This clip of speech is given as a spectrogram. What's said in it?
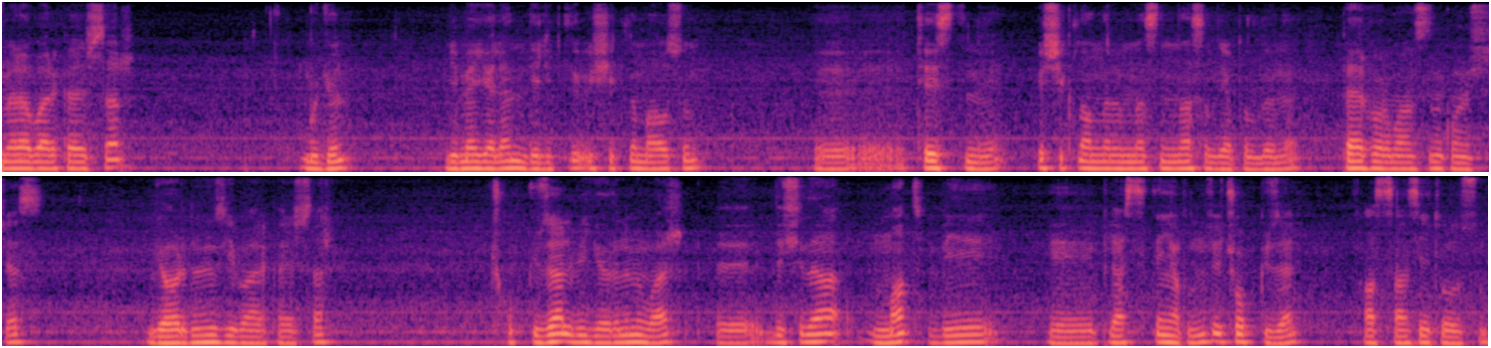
merhaba arkadaşlar. Bugün BİM'e gelen delikli ışıklı mouse'un e, testini, ışıklandırılmasının nasıl yapıldığını, performansını konuşacağız. Gördüğünüz gibi arkadaşlar çok güzel bir görünümü var. E, dışı da mat bir e, plastikten yapılmış ve çok güzel. Hassasiyeti olsun,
